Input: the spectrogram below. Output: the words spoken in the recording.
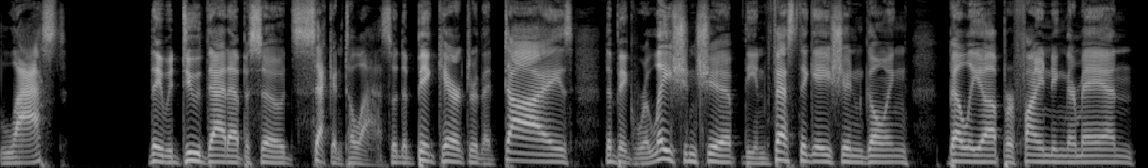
last. They would do that episode second to last. So the big character that dies, the big relationship, the investigation going belly up or finding their man.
